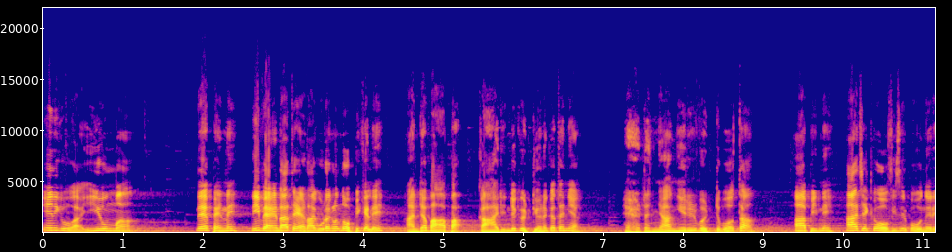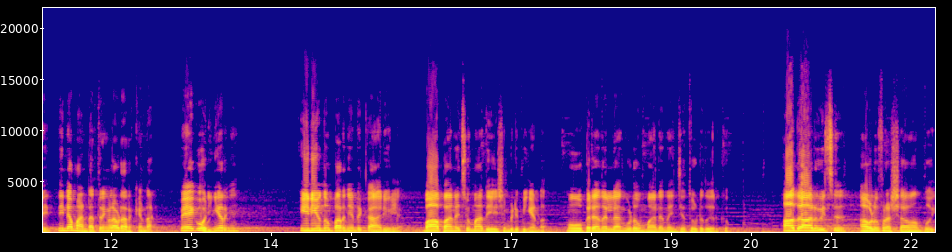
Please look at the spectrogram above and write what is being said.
എനിക്ക് വയ്യ ഉമ്മ. ദേ പെണ്ണെ നീ വേണ്ടാത്ത ഏടാകൂടങ്ങളൊന്നും ഒപ്പിക്കല്ലേ? അന്റെ ബാപ്പ കാര്യന്റെ കിട്ടിയോനൊക്കെ തന്നെയാ. ഏട്ടൻ ഞാൻ അങ്ങേര് ഒരു വെട്ടുപോത്താ. ആ പിന്നെ ആ ചെക്ക് ഓഫീസിൽ പോകുന്നവരെ നിന്റെ മണ്ടത്തരങ്ങൾ അവിടെ ഇറക്കണ്ട. വേഗം ഒരുങ്ങിയിറങ്ങ്. ഇനിയൊന്നും പറഞ്ഞിട്ട് കാര്യമില്ല. ബാപ്പാനെ ചുമ്മാ ദേഷ്യം പിടിപ്പിക്കണ്ട. മൂപ്പര് അതെല്ലാം കൂടെ ഉമ്മാന്റെ നെഞ്ചത്തോട്ട് തീർക്കും. അത് ആലോചിച്ച് അവൾ ഫ്രഷ് ആവാൻ പോയി.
